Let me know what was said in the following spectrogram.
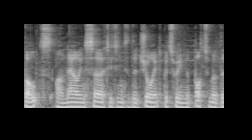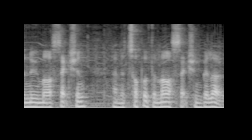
Bolts are now inserted into the joint between the bottom of the new mast section and the top of the mast section below.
